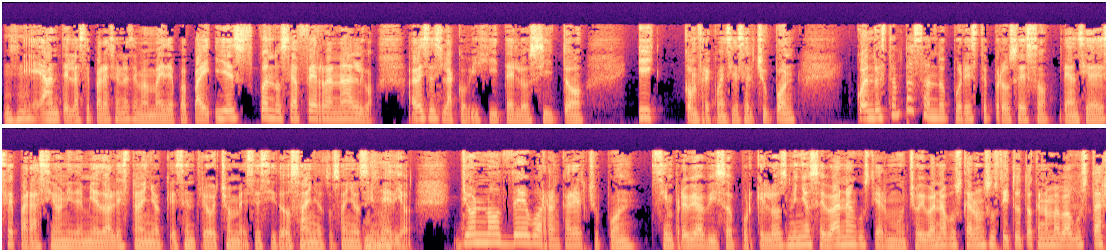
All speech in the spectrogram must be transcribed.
eh, ante las separaciones de mamá y de papá y es cuando se aferran a algo. A veces la cobijita, el osito y con frecuencia es el chupón. Cuando están pasando por este proceso de ansiedad de separación y de miedo al extraño, que es entre ocho meses y dos años, dos años y medio, yo no debo arrancar el chupón sin previo aviso porque los niños se van a angustiar mucho y van a buscar un sustituto que no me va a gustar.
